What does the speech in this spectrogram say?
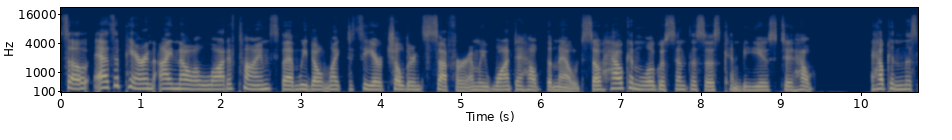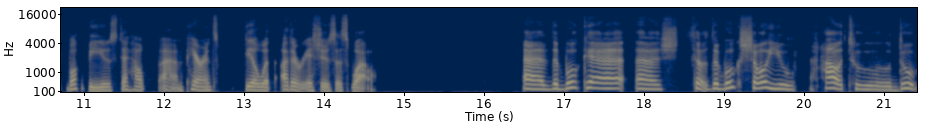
So as a parent i know a lot of times that we don't like to see our children suffer and we want to help them out. So how can logosynthesis can be used to help how can this book be used to help um, parents deal with other issues as well? Uh, the book, uh, uh, so the book show you how to do.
